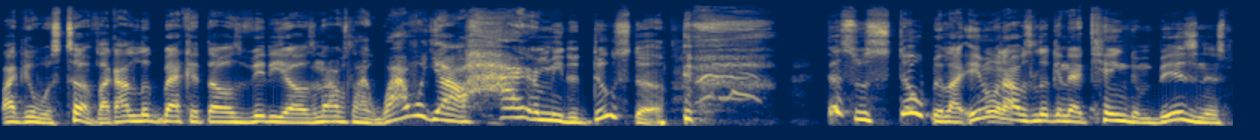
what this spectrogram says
Like it was tough. Like I look back at those videos and I was like, why would y'all hire me to do stuff? this was stupid. Like even when I was looking at Kingdom Business,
